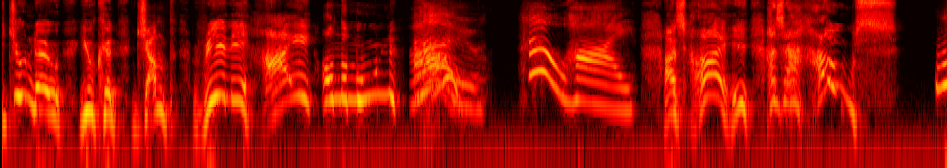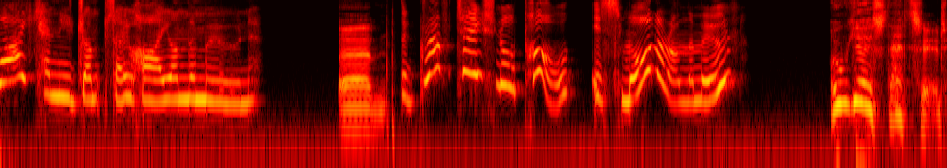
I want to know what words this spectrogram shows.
Did you know you can jump really high on the moon? Oh! How high? As high as a house! Why can you jump so high on the moon? Um, The gravitational pull is smaller on the moon. oh yes, that's it.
